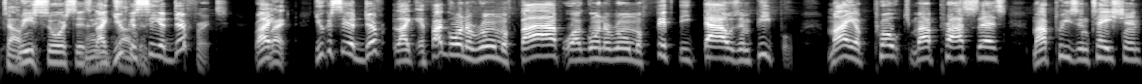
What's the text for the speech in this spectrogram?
talking. resources Now like you can see a difference right? Right. you can see a different like if i go in a room of five or i go in a room of 50000 people my approach my process my presentation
